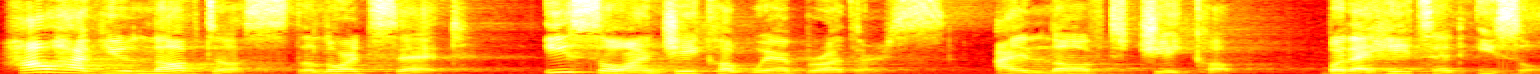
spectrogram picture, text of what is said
How have you loved us? The Lord said, Esau and Jacob were brothers. I loved Jacob, but I hated Esau.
